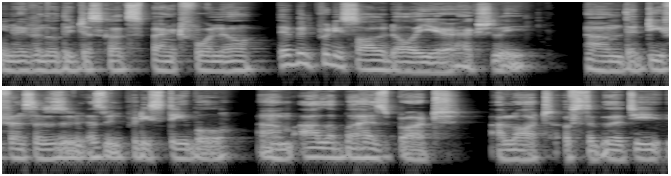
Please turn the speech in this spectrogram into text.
You know, even though they just got spanked 4 0, they've been pretty solid all year, actually. Um, the defense has, has been pretty stable. Um, Alaba has brought a lot of stability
